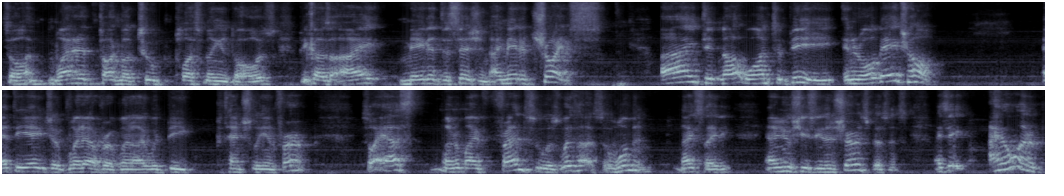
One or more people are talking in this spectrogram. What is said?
So I'm, why did I talk about two plus million dollars? Because I made a decision. I made a choice. I did not want to be in an old age home at the age of whatever when I would be potentially infirm. So I asked one of my friends who was with us, a woman, nice lady, and I knew she's in the insurance business. I say, I don't want to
